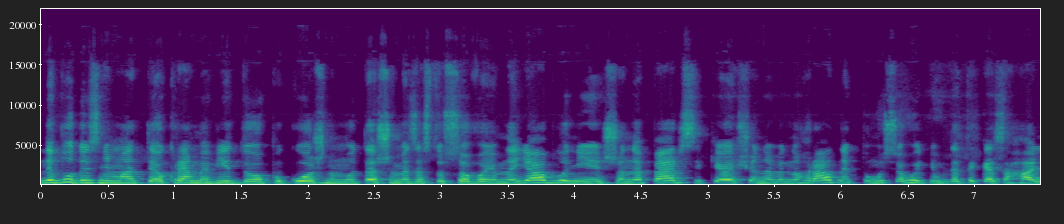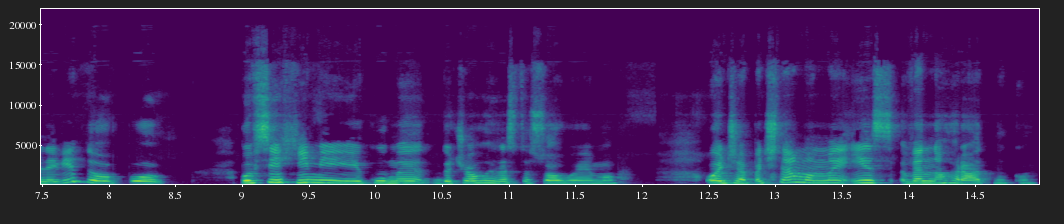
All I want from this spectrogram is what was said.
Не буду знімати окреме відео по кожному, те, що ми застосовуємо на яблуні, що на персики, а що на виноградник. Тому сьогодні буде таке загальне відео по, по всій хімії, яку ми до чого застосовуємо. Отже, почнемо ми із винограднику.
